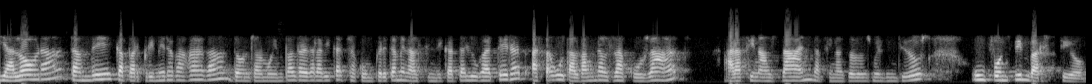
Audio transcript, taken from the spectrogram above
I alhora també que per primera vegada doncs, el moviment pel dret de l'habitatge, concretament el sindicat de llogateres, ha segut al banc dels acusats ara a finals d'any, a finals de 2022, un fons d'inversió,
